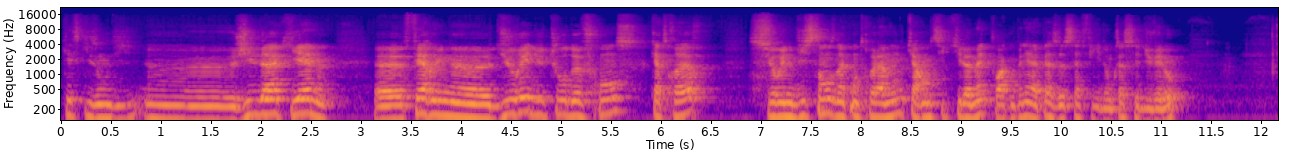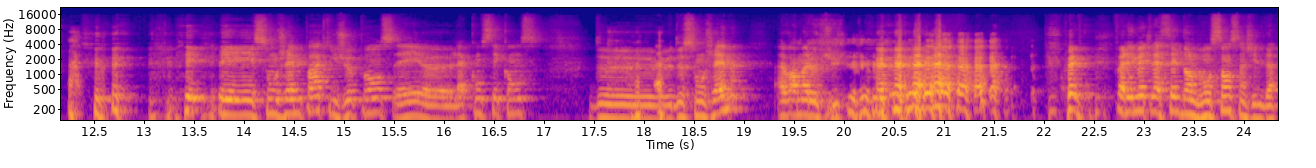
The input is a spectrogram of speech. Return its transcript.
qu'est-ce qu'ils ont dit? Euh... Gilda qui aime euh, faire une durée du Tour de France, 4 heures, sur une distance d'un contre-la-montre, 46 km, pour accompagner la place de sa fille. Donc ça, c'est du vélo. et, son j'aime pas, qui je pense est la conséquence de, de son j'aime, avoir mal au cul. fallait mettre la selle dans le bon sens, hein, Gilda.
